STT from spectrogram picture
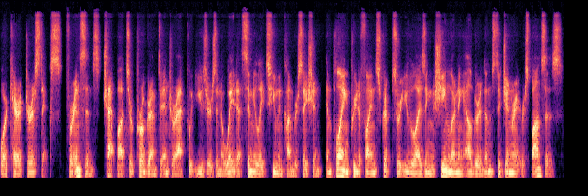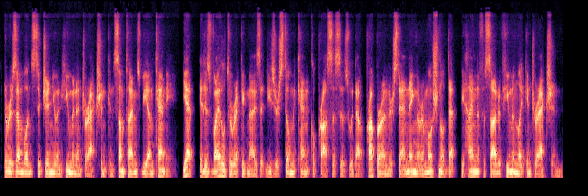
or characteristics. For instance, chatbots are programmed to interact with users in a way that simulates human conversation, employing predefined scripts or utilizing machine learning algorithms to generate responses. The resemblance to genuine human interaction can sometimes be uncanny. Yet, it is vital to recognize that these are still mechanical processes without proper understanding or emotional depth behind the facade of human like interaction.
